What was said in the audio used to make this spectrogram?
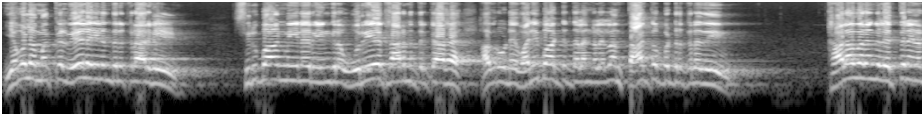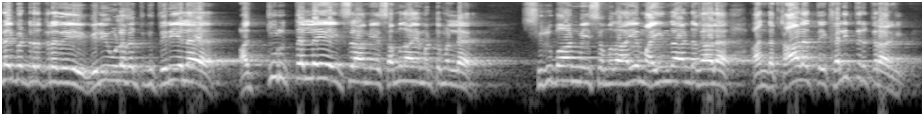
எவ்வளவு மக்கள் வேலை இழந்திருக்கிறார்கள்? சிறுபான்மையினர் என்கிற ஒரே காரணத்திற்காக அவருடைய வழிபாட்டு தலங்கள் எல்லாம் தாக்கப்பட்டிருக்கிறது. கலவரங்கள் எத்தனை நடைபெற்றிருக்கிறது? வெளி உலகத்துக்கு தெரியல. அச்சுறுத்தலே இஸ்லாமிய சமுதாயம் மட்டுமல்ல. சிறுபான்மை சமுதாயம் ஐந்தாண்டு கால அந்த காலத்தை கழித்திருக்கிறார்கள்.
